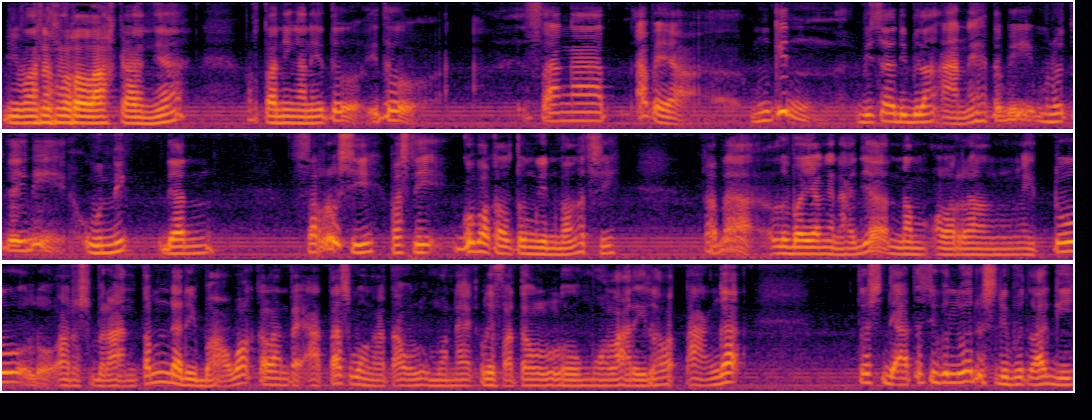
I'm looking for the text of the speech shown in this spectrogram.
gimana melelahkannya pertandingan itu itu sangat apa ya mungkin bisa dibilang aneh tapi menurut gue ini unik dan seru sih. Pasti gue bakal tungguin banget sih. Karena lu bayangin aja enam orang itu lu harus berantem dari bawah ke lantai atas. Gue nggak tahu lu mau naik lift atau lu mau lari lewat tangga terus di atas juga lu harus ribut lagi.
